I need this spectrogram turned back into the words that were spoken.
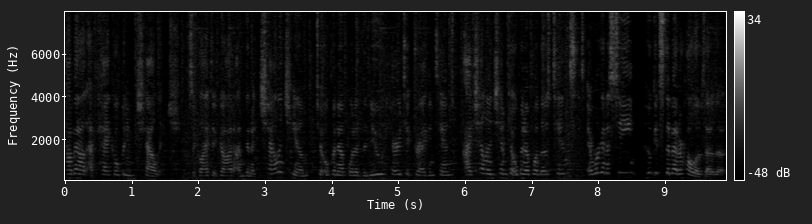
How about a pack opening challenge? So Galactic God, I'm gonna challenge him to open up one of the new Heretic Dragon tins. I challenge him to open up one of those tins, and we're gonna see who gets the better holos out of those.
